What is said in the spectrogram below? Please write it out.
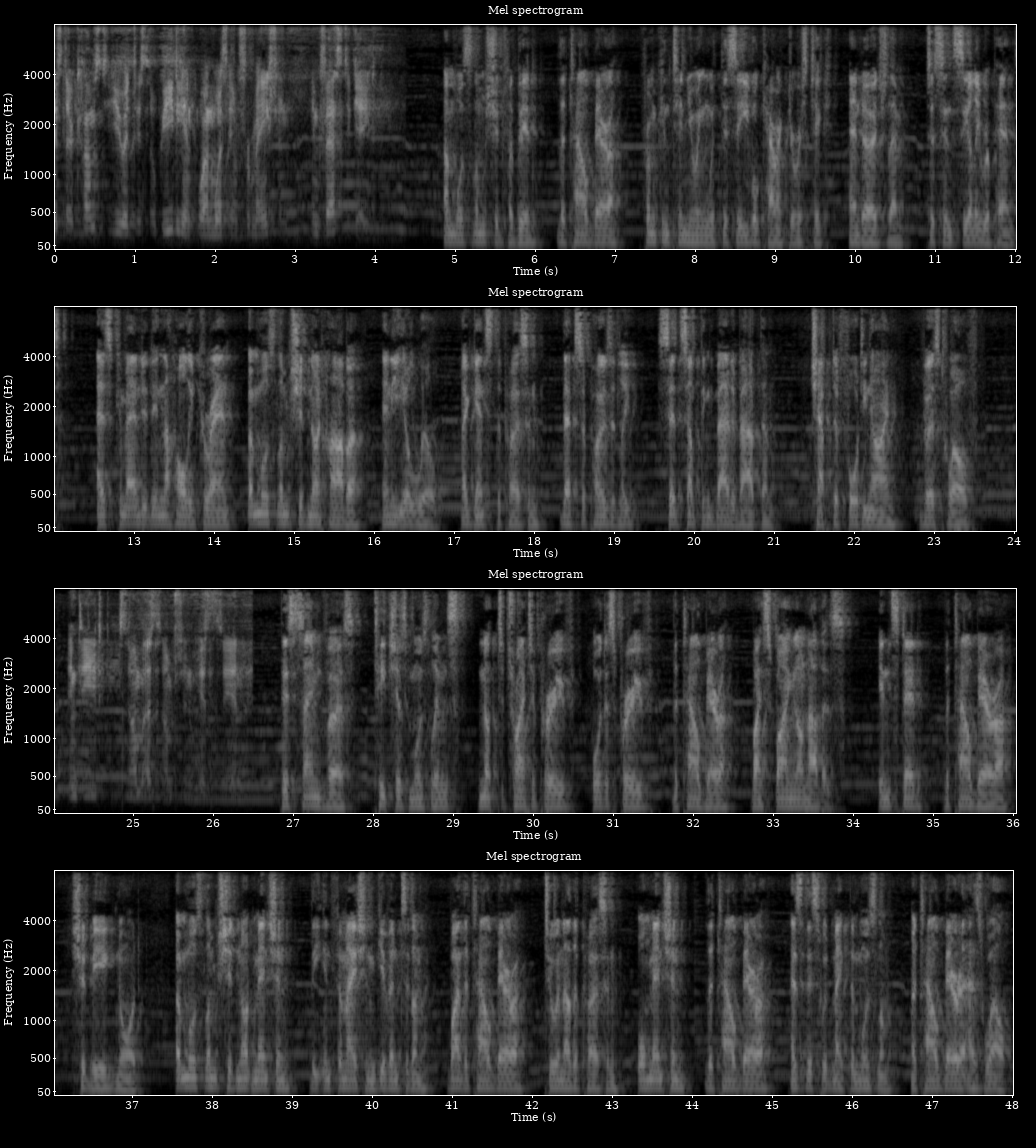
If there comes to you a disobedient one with information, investigate. A Muslim should forbid the talebearer from continuing with this evil characteristic and urge them to sincerely repent. As commanded in the Holy Quran, a Muslim should not harbor any ill will against the person that supposedly said something bad about them. Chapter 49, verse 12. Indeed, some assumption is sin. This same verse teaches Muslims not to try to prove or disprove the talebearer by spying on others. Instead, the talebearer should be ignored. A Muslim should not mention the information given to them by the talebearer to another person, or mention the talebearer, as this would make the Muslim a talebearer as well.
